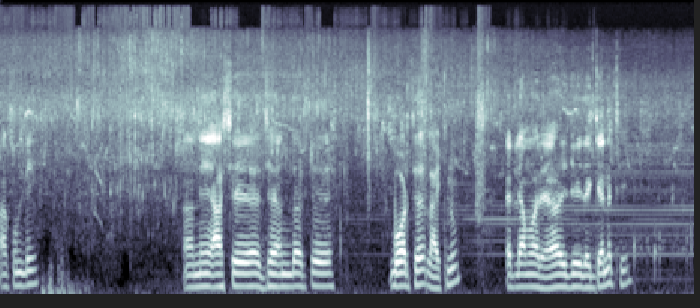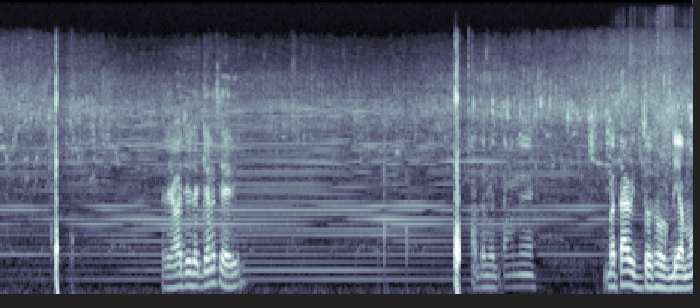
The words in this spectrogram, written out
આ કુંડી. અને આ છે જે અંદર છે બોર્ડ છે લાઇટનું એટલે આમાં રહેવા જેવી જગ્યા નથી. રહેવા જેવી જગ્યા નથી એરી. આ તમે તમને બતાવી દીધો થોડોક ડેમો.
